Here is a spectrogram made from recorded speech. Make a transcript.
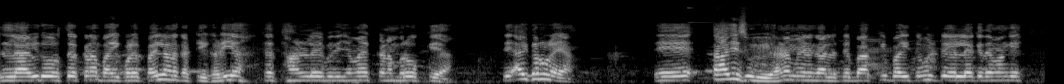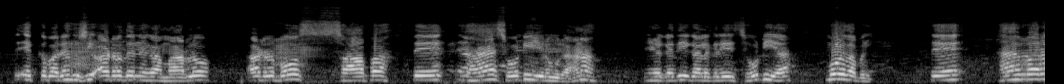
ਲੈ ਵੀ ਦੋਸਤੋ, ਇੱਕ ਨਾ ਬਾਈ ਕੋਲੇ ਪਹਿਲਾਂ ਨਾਲ ਕੱਟੀ ਖੜੀ ਆ ਤੇ ਥਣ ਲੈ ਵੀ ਜਮਾ ਇੱਕ ਨੰਬਰ ਓਕੇ ਆ। ਤੇ ਇਧਰ ਨੂੰ ਲੈ ਆ। ਤੇ ਤਾਜੀ ਸੂਈ ਹੈ ਨਾ ਮੇਨ ਗੱਲ ਤੇ। ਬਾਕੀ ਬਾਈ ਤੋਂ ਵੀ ਡਿਟੇਲ ਲੈ ਕੇ ਦੇਵਾਂਗੇ। ਤੇ ਇੱਕ ਵਾਰੀ ਤੁਸੀਂ ਆਰਡਰ ਦੇ ਨਿਗਾਹ ਮਾਰ ਲਓ। ਆਰਡਰ ਬਹੁਤ ਸਾਫ਼ ਆ ਤੇ ਹੈ ਛੋਟੀ ਜ਼ਰੂਰ ਆ, ਹਨਾ? ਜਿਵੇਂ ਕਹਦੀ ਗੱਲ ਕਰੀ ਛੋਟੀ ਆ, ਮੋੜ ਦਾ ਬਈ। ਤੇ ਹੈ ਪਰ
